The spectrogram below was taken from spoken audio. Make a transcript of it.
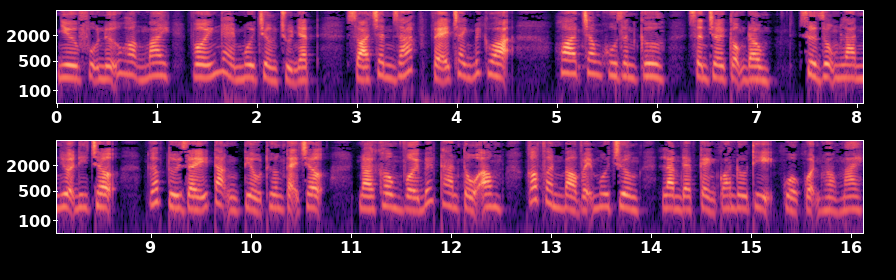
như phụ nữ Hoàng Mai với ngày môi trường chủ nhật, xóa chân rác, vẽ tranh bích họa, hoa trong khu dân cư, sân chơi cộng đồng, sử dụng làn nhựa đi chợ, gấp túi giấy tặng tiểu thương tại chợ, nói không với bếp than tổ ong, góp phần bảo vệ môi trường, làm đẹp cảnh quan đô thị của quận Hoàng Mai.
